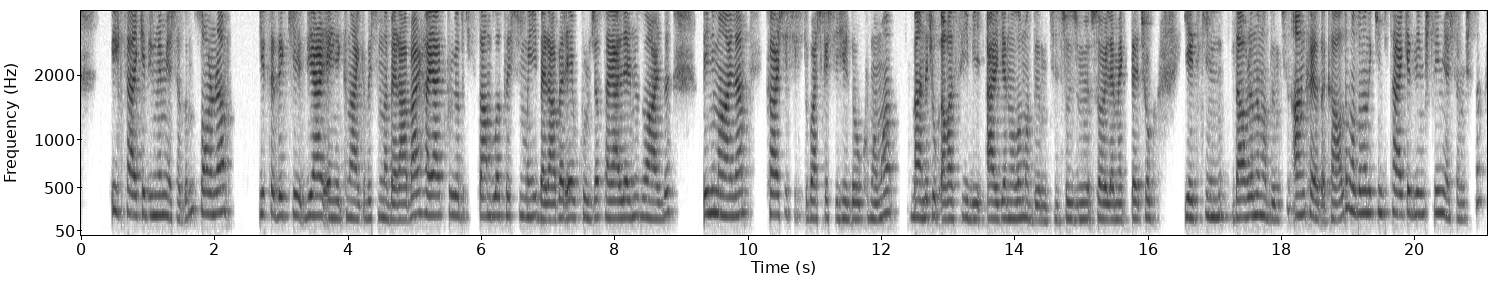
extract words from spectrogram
İlk terk edilmemi yaşadım. Sonra lisedeki diğer en yakın arkadaşımla beraber hayal kuruyorduk İstanbul'a taşınmayı, beraber ev kuracağız hayallerimiz vardı. Benim ailem karşı çıktı başka şehirde okumama. Ben de çok asi bir ergen olamadığım için, sözümü söylemekte çok yetkin davranamadığım için Ankara'da kaldım. O zaman ikinci terk edilmişliğimi yaşamıştım.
